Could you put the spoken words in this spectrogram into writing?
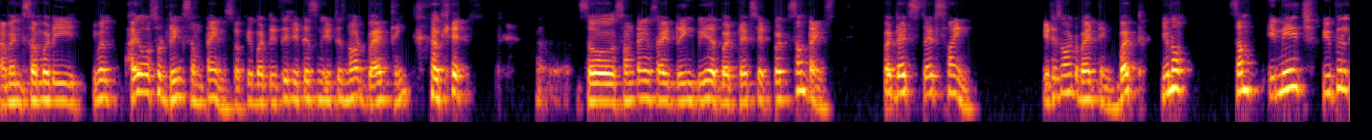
i mean somebody even i also drink sometimes okay? But it, it is it is not bad thing okay? So sometimes i drink beer but that's it. But sometimes but that's that's fine it is not a bad thing. But you know some image people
